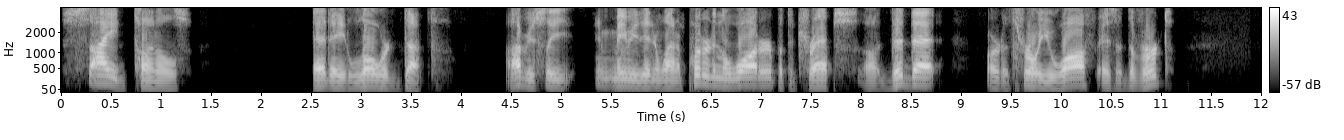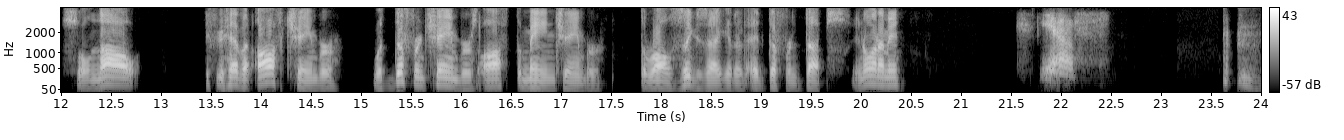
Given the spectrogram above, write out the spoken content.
side tunnels at a lower depth. Obviously, maybe they didn't want to put it in the water, but the traps uh, did that or to throw you off as a divert. So now, if you have an off chamber with different chambers off the main chamber, they're all zigzagged at, at different depths. You know what I mean? Yes.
